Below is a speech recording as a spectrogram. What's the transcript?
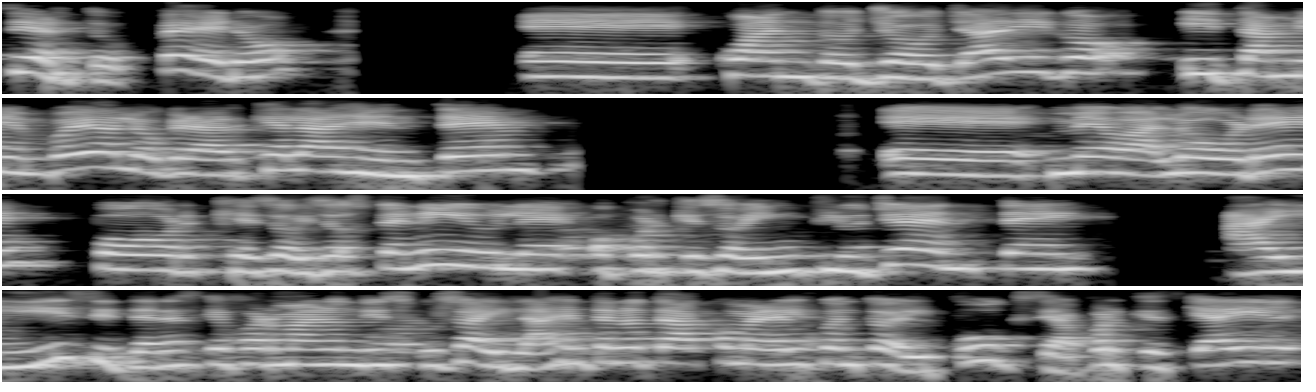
¿cierto? Pero eh, cuando yo ya digo, y también voy a lograr que la gente eh, me valore porque soy sostenible o porque soy incluyente, ahí sí tienes que formar un discurso, ahí la gente no te va a comer el cuento del fucsia, porque es que ahí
